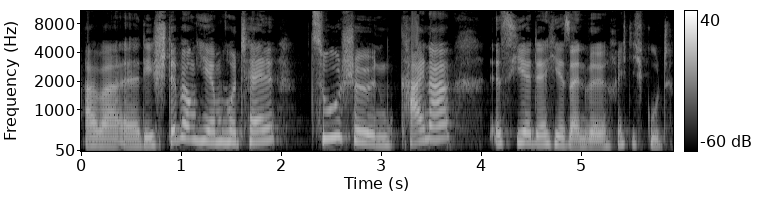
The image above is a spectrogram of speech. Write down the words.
Aber äh, die Stimmung hier im Hotel zu schön. Keiner ist hier, der hier sein will. Richtig gut.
